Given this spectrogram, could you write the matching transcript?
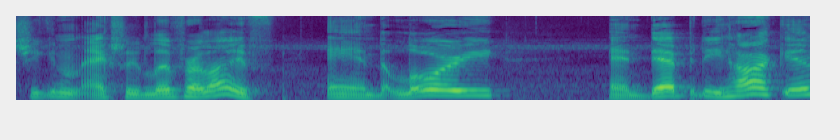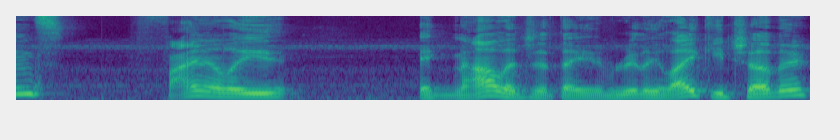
She can actually live her life. And Laurie and Deputy Hawkins finally acknowledge that they really like each other.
